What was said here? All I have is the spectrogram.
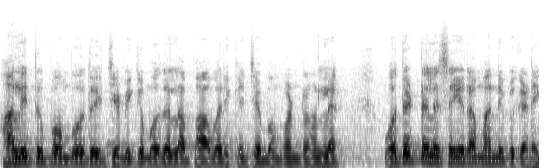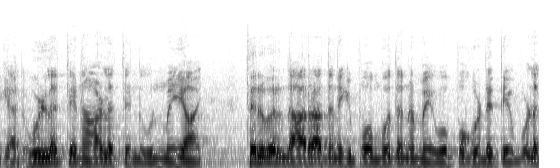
ஆலயத்துக்கு போகும்போது ஜெபிக்கும் போதெல்லாம் பாவரிக்க ஜெபம் பண்ணுறோம்ல உதட்டில் செய்கிற மன்னிப்பு கிடைக்காது. உள்ளத்தின் ஆழத்தின் உண்மையாய் திருவிருந்த ஆராதனைக்கு போகும்போது நம்மை ஒப்பு கொடுத்து எவ்வளோ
